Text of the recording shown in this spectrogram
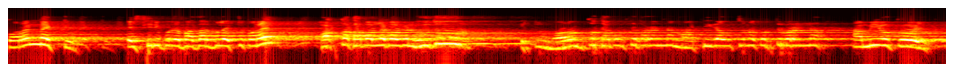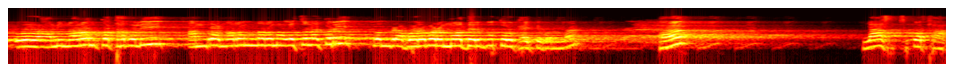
করেন না একটু। এই শ্রীপুরের বাজারগুলো একটু করেন। হক কথা বললে বলবেন, হুজুর একটু নরম কথা বলতে পারেন না, মাটির আলোচনা করতে পারেন না। আমিও কই, ও, আমি নরম কথা বলি, আমরা নরম নরম আলোচনা করি, তোমরা বড় বড় মদের বোতল খাইতে পারো না। হ্যাঁ? লাস্ট কথা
